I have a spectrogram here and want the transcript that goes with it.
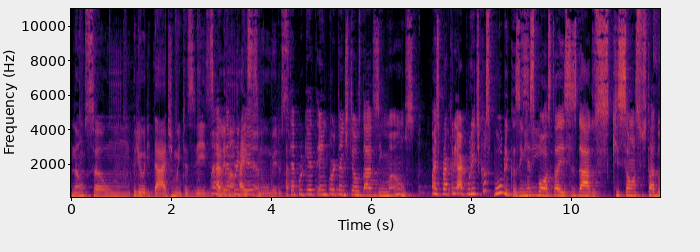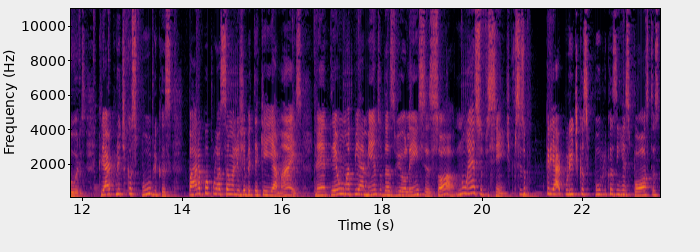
não são prioridade muitas vezes é, para levantar porque, esses números. Até porque é importante ter os dados em mãos, mas para criar políticas públicas em Sim. resposta a esses dados que são assustadores. Criar políticas públicas para a população LGBTQIA+, né, ter um mapeamento das violências só não é suficiente. Preciso criar políticas públicas em respostas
